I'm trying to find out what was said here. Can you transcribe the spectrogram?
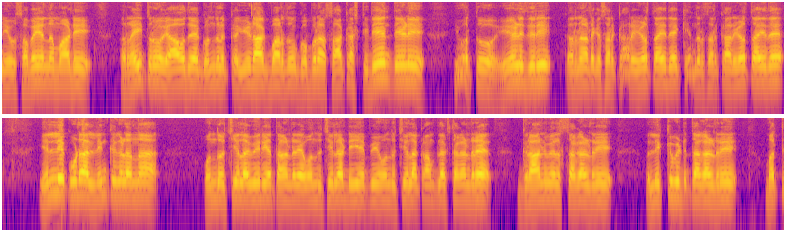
ನೀವು ಸಭೆಯನ್ನು ಮಾಡಿ ರೈತರು ಯಾವುದೇ ಗೊಂದಲಕ್ಕೆ ಈಡಾಗಬಾರ್ದು, ಗೊಬ್ಬರ ಸಾಕಷ್ಟಿದೆ ಅಂತೇಳಿ ಇವತ್ತು ಹೇಳಿದಿರಿ, ಕರ್ನಾಟಕ ಸರ್ಕಾರ ಹೇಳ್ತಾ ಇದೆ, ಕೇಂದ್ರ ಸರ್ಕಾರ ಹೇಳ್ತಾ ಇದೆ. ಎಲ್ಲಿ ಕೂಡ ಲಿಂಕ್ಗಳನ್ನು ಒಂದು ಚೀಲ ವೀರ್ಯ ತಗೊಂಡ್ರೆ, ಒಂದು ಚೀಲ ಡಿ ಎ ಪಿ, ಒಂದು ಚೀಲ ಕಾಂಪ್ಲೆಕ್ಸ್ ತಗೊಂಡ್ರೆ, ಗ್ರಾನ್ಯೂಲ್ಸ್ ತಗೊಳ್ರಿ, ಲಿಕ್ವಿಡ್ ತಗೊಳ್ರಿ, ಮತ್ತು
